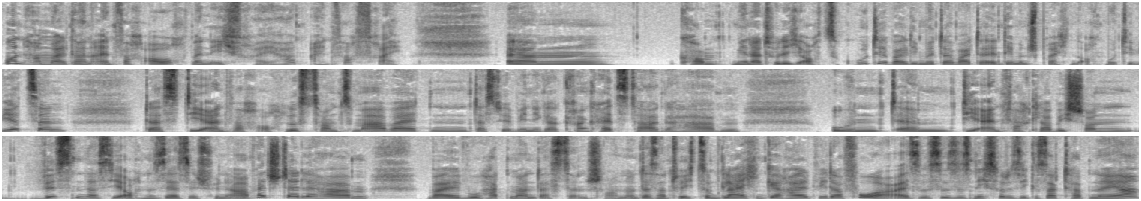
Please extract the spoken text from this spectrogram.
und haben halt dann einfach auch, wenn ich frei habe, einfach frei. Ähm, kommt mir natürlich auch zugute, weil die Mitarbeiter dementsprechend auch motiviert sind, dass die einfach auch Lust haben zum Arbeiten, dass wir weniger Krankheitstage haben und ähm, die einfach, glaube ich, schon wissen, dass sie auch eine sehr, sehr schöne Arbeitsstelle haben, weil wo hat man das denn schon? Und das natürlich zum gleichen Gehalt wie davor. Also es ist nicht so, dass ich gesagt habe, naja,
